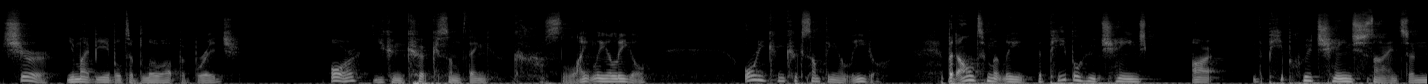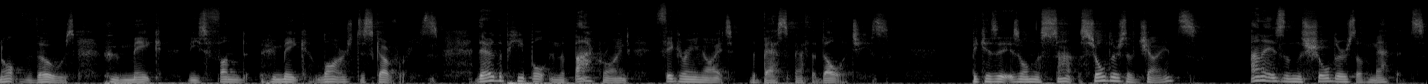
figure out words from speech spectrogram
Sure, you might be able to blow up a bridge, or you can cook something slightly illegal, or you can cook something illegal. But ultimately, the people who change are the people who change science are not those who make these fund who make large discoveries. They're the people in the background figuring out the best methodologies. Because it is on the shoulders of giants and it is on the shoulders of methods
